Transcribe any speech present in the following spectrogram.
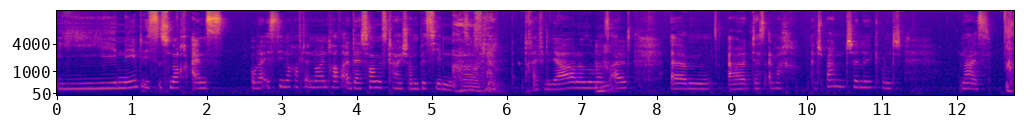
I- Nee, dies ist noch eins. Oder ist die noch auf der neuen drauf? Also der Song ist, glaube ich, schon ein bisschen, also Ah, okay. Mhm. vielleicht drei, vier Jahre oder sowas alt. Ähm, aber der ist einfach entspannt, chillig und nice.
